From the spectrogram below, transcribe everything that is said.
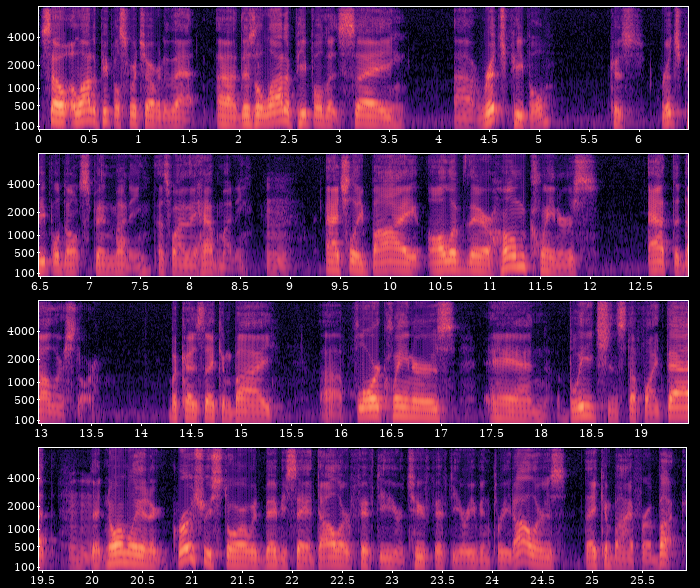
So a lot of people switch over to that. Uh, there's a lot of people that say uh, rich people, because rich people don't spend money. That's why they have money. Mhm. Actually, buy all of their home cleaners at the dollar store because they can buy uh, floor cleaners and bleach and stuff like that. Mhm. That normally at a grocery store would maybe say a dollar fifty or two fifty or even three dollars. They can buy for a buck.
